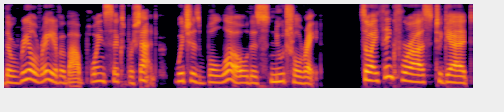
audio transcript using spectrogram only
the real rate of about 0.6%, which is below this neutral rate. So I think for us to get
